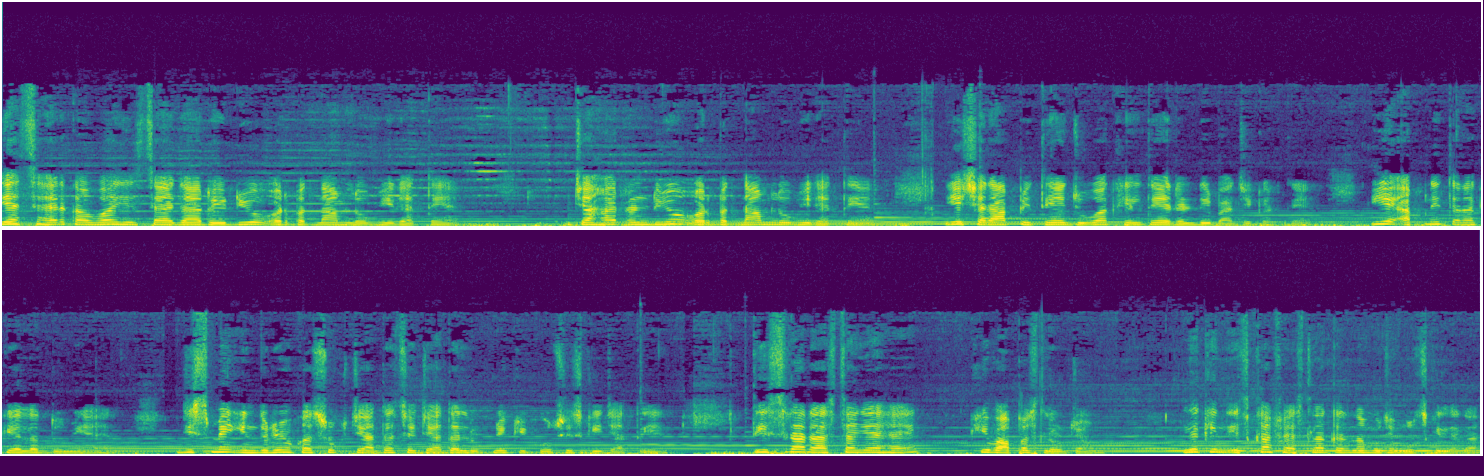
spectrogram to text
यह शहर का वह हिस्सा है जहाँ रेडियो और बदनाम लोग भी रहते हैं जहाँ रंडियों और बदनाम लोग भी रहते हैं। ये शराब पीते हैं जुआ खेलते हैं रंडी बाजी करते हैं। ये अपनी तरह की अलग दुनिया है। जिसमें इंद्रियों का सुख ज़्यादा से ज़्यादा लूटने की कोशिश की जाती है। तीसरा रास्ता यह है कि वापस लौट जाऊँ। लेकिन इसका फैसला करना मुझे मुश्किल लगा।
